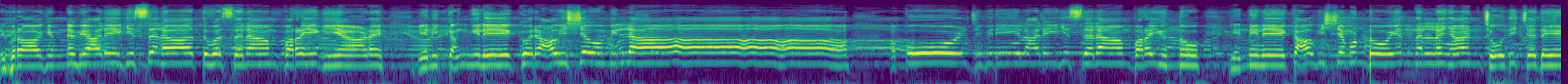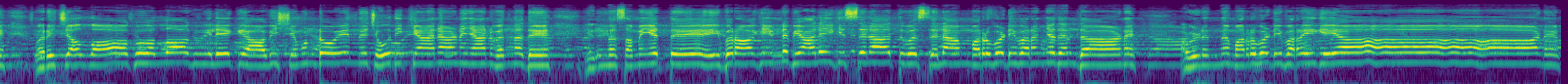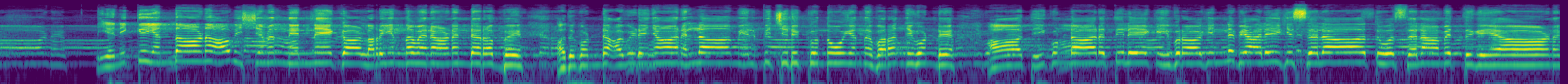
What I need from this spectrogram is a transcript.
ഇബ്രാഹിം നബി അലൈഹി സ്വലാത്തു വസ്സലാം പറയുകയാണ് എനിക്ക് അങ്ങിലേക്ക് ഒരു ആവശ്യവുമില്ല അപ്പോൾ അലൈഹിസ്സലാം പറയുന്നു എന്നിലേക്ക് ആവശ്യമുണ്ടോ എന്നല്ല ഞാൻ ചോദിച്ചത്. മറിച്ച് അള്ളാഹു അള്ളാഹുവിലേക്ക് ആവശ്യമുണ്ടോ എന്ന് ചോദിക്കാനാണ് ഞാൻ വന്നത്. എന്ന സമയത്ത് ഇബ്രാഹിം നബി അലൈഹിസ്സലാത്തു വസ്സലാം മറുപടി പറഞ്ഞത് എന്താണ് അവിടുന്ന് മറുപടി പറയുകയാണ് എനിക്ക് എന്താണ് ആവശ്യമെന്ന് എന്നേക്കാൾ അറിയുന്നവനാണ് എന്റെ റബ്ബ്. അതുകൊണ്ട് അവിടെ ഞാൻ എല്ലാം ഏൽപ്പിച്ചിരിക്കുന്നു എന്ന് പറഞ്ഞുകൊണ്ട് ആ തീകുണ്ടാരത്തിലേക്ക് ഇബ്രാഹിം നബി അലൈഹി സ്വലാത്തു വസ്സലാം എത്തുകയാണ്.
